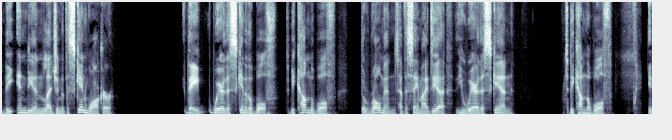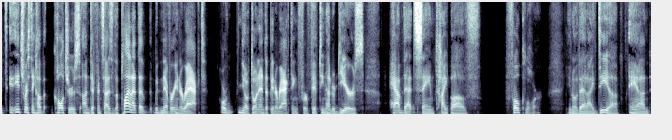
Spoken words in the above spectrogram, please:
the Indian legend of the skinwalker, they wear the skin of the wolf to become the wolf. The Romans have the same idea. You wear the skin to become the wolf. It's interesting how cultures on different sides of the planet that would never interact or you know don't end up interacting for 1500 years have that same type of folklore you know that idea. And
